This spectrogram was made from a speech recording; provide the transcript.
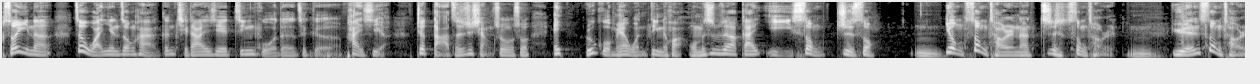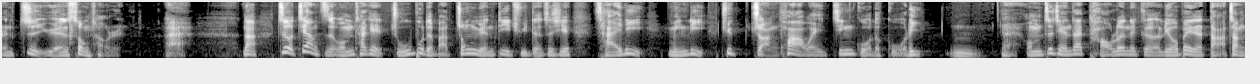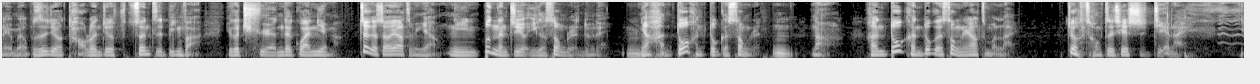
所以呢，这完颜宗翰跟其他一些金国的这个派系啊，就打着就想说说，哎，如果我们要稳定的话，我们是不是要该以宋治宋？嗯，用宋朝人呢治宋朝人，嗯，原宋朝人治原宋朝人，哎。那只有这样子，我们才可以逐步的把中原地区的这些财力、民力去转化为金国的国力。嗯，哎，我们之前在讨论那个刘备的打仗有没有？不是有讨论就是《孙子兵法》有个权的观念嘛？这个时候要怎么样？你不能只有一个宋人，对不对？你要很多很多个宋人。嗯，那很多很多个宋人要怎么来？就从这些使节来。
